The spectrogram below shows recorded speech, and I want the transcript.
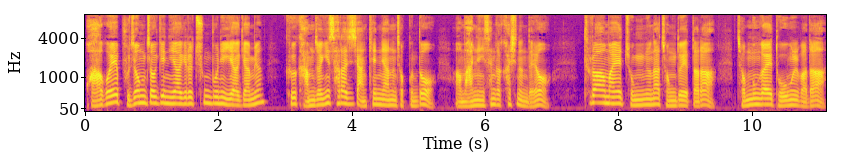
과거의 부정적인 이야기를 충분히 이야기하면 그 감정이 사라지지 않겠냐는 접근도 어, 많이 생각하시는데요. 트라우마의 종류나 정도에 따라 전문가의 도움을 받아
